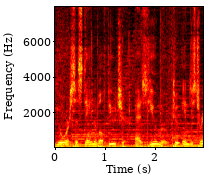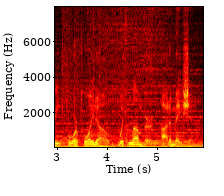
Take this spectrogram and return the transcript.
your sustainable future as you move to Industry 4.0 with Lumberg Automation.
